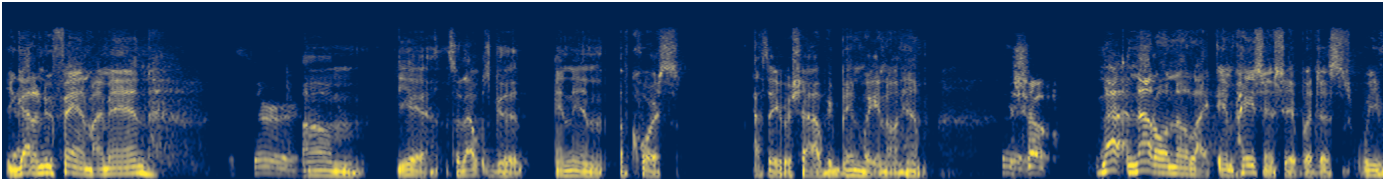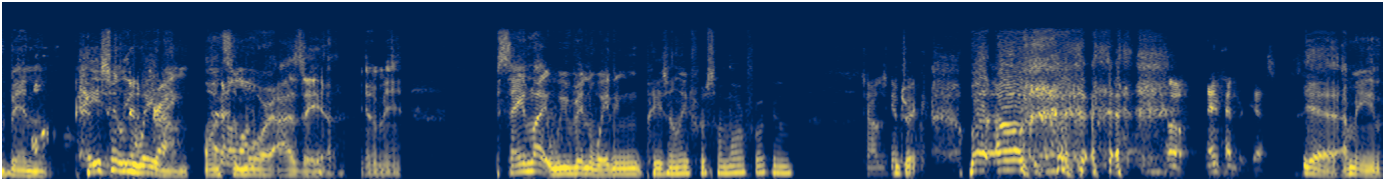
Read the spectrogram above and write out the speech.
you Yeah. got a new fan, my man. yes, sir. Um, yeah, so that was good. And then, of course, I say Rashad, we've been waiting on him. The show. Not not on no like impatient shit, but just we've been patiently been waiting on some more Isaiah. You know what I mean? Same like we've been waiting patiently for some more fucking Childish Kendrick. But um Oh, and Kendrick. Yes. yeah, I mean,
